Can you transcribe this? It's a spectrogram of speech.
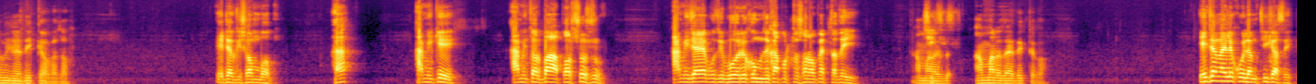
তুমি যা দেখতে হবে যাও। এটাও কি সম্ভব? হ্যাঁ? আমি কে? আমি তোর বাপ ওর শ্বশুর। আমি যাই বুঝিব এরকম যে কাপড়টা সরাও পেটটা দেই। আমার। আমার যায় দেখতে পাও। এটা নাইলে কইলাম ঠিক আছে।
